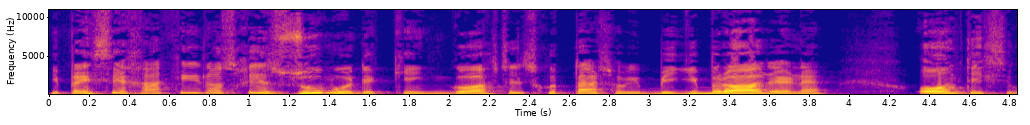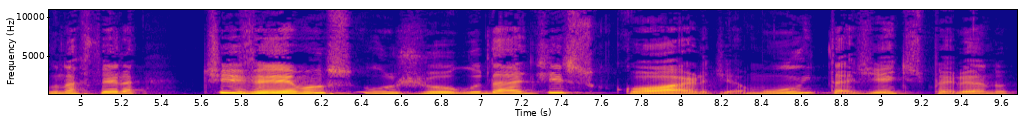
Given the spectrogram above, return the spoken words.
E para encerrar, aquele nosso resumo de quem gosta de escutar sobre Big Brother, né? Ontem, segunda-feira, tivemos o jogo da discórdia. Muita gente esperando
